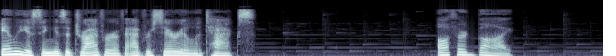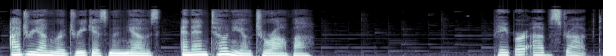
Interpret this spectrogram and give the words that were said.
Aliasing is a driver of adversarial attacks. Authored by Adrian Rodriguez Munoz and Antonio Torralba. Paper abstract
